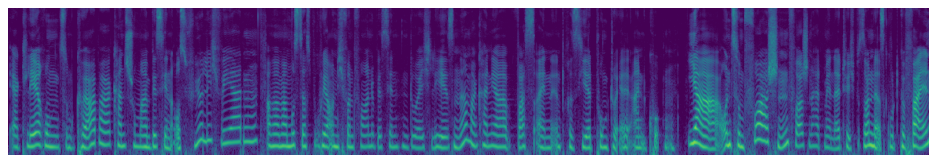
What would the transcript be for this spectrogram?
Erklärungen zum Körper kann es schon mal ein bisschen ausführlich werden, aber man muss das Buch ja auch nicht von vorne bis hinten durch lesen. Ne? Man kann ja, was einen interessiert, punktuell angucken. Ja, und zum Forschen. Forschen hat mir natürlich besonders gut gefallen.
